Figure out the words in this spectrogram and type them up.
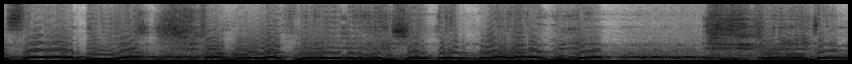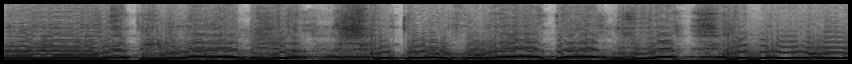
حسابية فهو في عيشة راضية في جنة عالية قطوفها دانية كلوا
